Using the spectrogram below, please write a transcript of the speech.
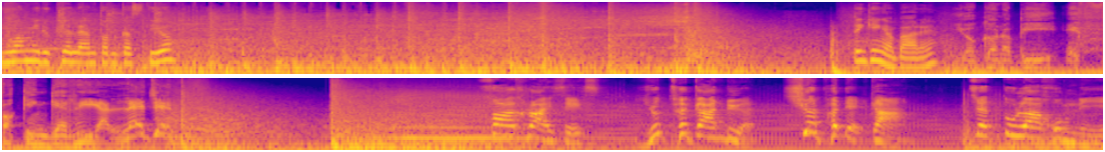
You want me to kill Anton Castillo? Thinking about it. You're gonna be a fucking guerrilla legend! Far Cry 6 ยุทธการเดือด เชือดเผด็จการ 7 ตุลาคมนี้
